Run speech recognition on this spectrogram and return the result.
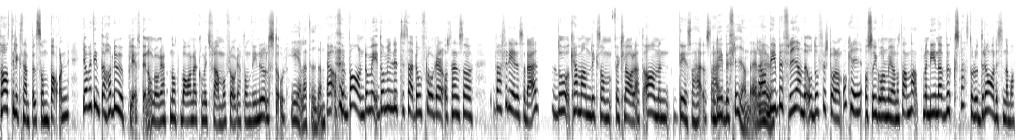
Ta till exempel som barn. Jag vet inte, har du upplevt det någon gång att något barn har kommit fram och frågat om din rullstol? Hela tiden. Ja, för barn de är, de är lite så här, de frågar och sen så varför är det så där? Då kan man liksom förklara att ah, men det är så här och så här. Och det är befriande, eller ja, hur? det är befriande och då förstår de okej okay, och så går de och gör något annat. Men det är när vuxna står och drar i sina barn.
